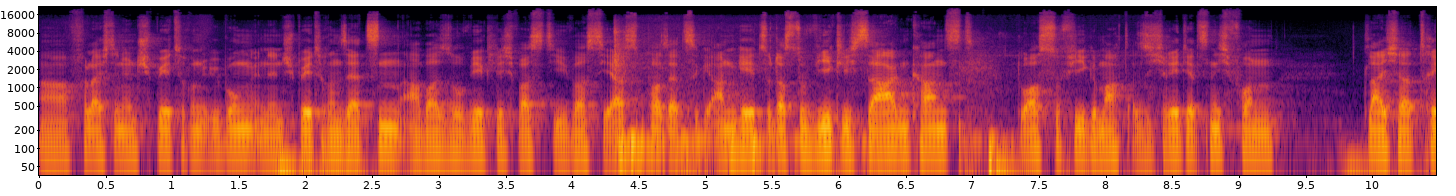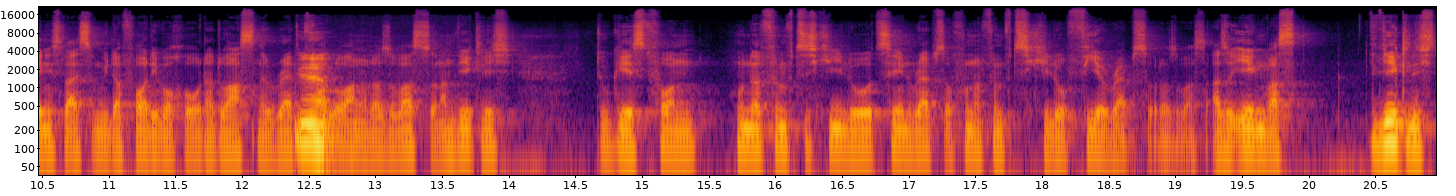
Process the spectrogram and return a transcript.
äh, vielleicht in den späteren Übungen, in den späteren Sätzen, aber so wirklich, was die, was die ersten paar Sätze angeht, sodass du wirklich sagen kannst, du hast so viel gemacht. Also ich rede jetzt nicht von gleicher Trainingsleistung wie davor die Woche oder du hast eine Rap ja. verloren oder sowas, sondern wirklich, du gehst von 150 Kilo, 10 Reps auf 150 Kilo, 4 Reps oder sowas. Also irgendwas wirklich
